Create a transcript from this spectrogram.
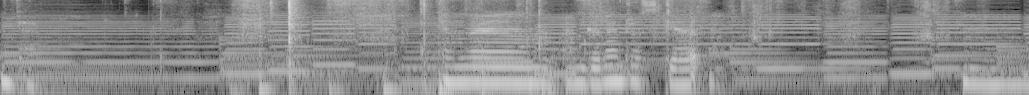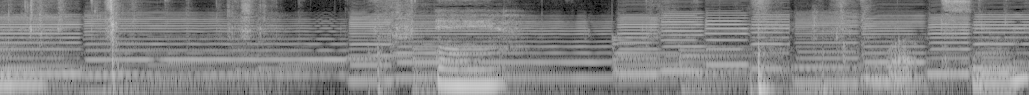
Okay. And then I'm gonna just get a quote soon.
